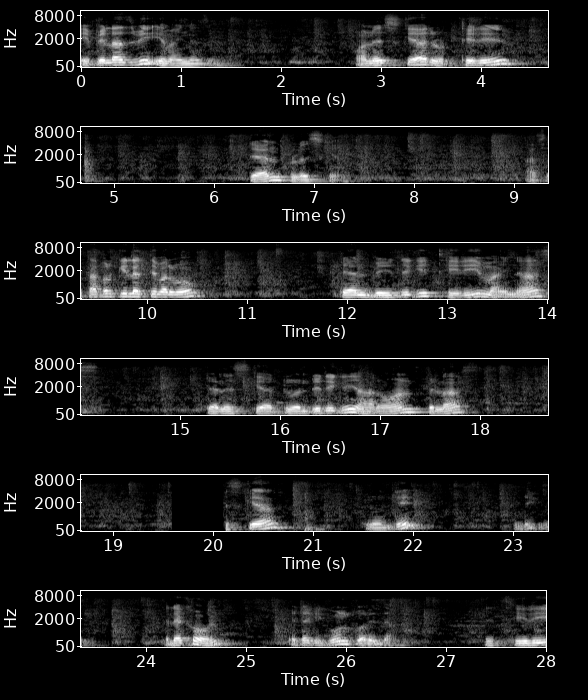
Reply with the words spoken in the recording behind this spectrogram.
A plus B A minus B one square root three tan whole square আচ্ছা তারপর কি লিখতে পারব? Tan B degree three minus tan square twenty degree আর one plus square twenty degree তাহলে এখন এটাকে গুণ করে দাও? থ্রি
